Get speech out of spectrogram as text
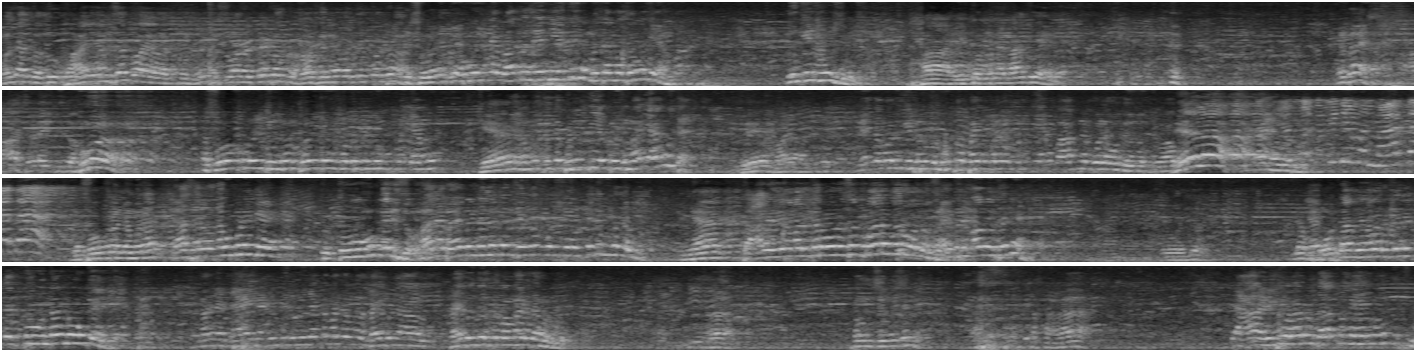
બધા તો તું ભાઈ એમ છે ભાઈ હવે તું જોઈને સવારે બેઠો તો રોટે લેવા જતો રહ્યો. સોરે કે હું એટલે વાત જ એની હતી ને મજામાં સમજ ને આમ દુઃખી છું છું હા એ તો મને લાગે. એ ભાઈ હા ચડાઈ દીધો. હું? કોઈ જૂનું ખોઈ જવું મોટું આમ કેમ અમુક તો ફરી દઈએ કોઈ મારી આવું થાય મેં તમારું કીધું કે મોટો ભાઈ બોલાવો પણ બાપને બોલાવો તો એનો હેલા! મને છોકરાને મરા આ સર્વ તો પડે કે? તો તું શું કરીશો? મારા ભાઈ બંને લગન છે તો પડશે એમ કેમ બોલાવું? ત્યાં તારે વ્યવહાર કરવાનો છે મારો કરવાનો છે. ભાઈ મારો છે ને. મોટા વ્યવહાર કરે કે તું નાનો કે મારે ડાયરેક્ટ એટલે તમારે ભાઈ. ભાઈ બંધ દોસ્ત અમારે જવાનું હા. ફંક્શન છે ને? હા. તે આ હેતુ હારું દાતું ને એનું શું પૂછ્યું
